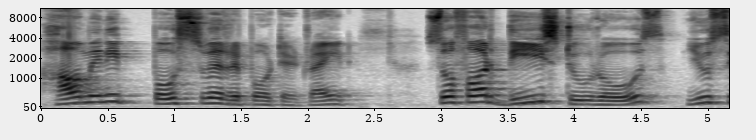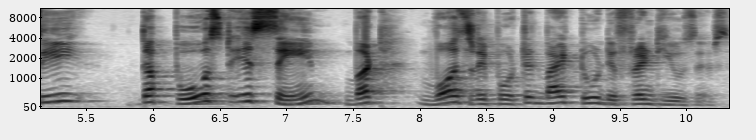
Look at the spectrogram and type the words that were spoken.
how many posts were reported, right? So for these two rows, you see the post is same but was reported by two different users.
